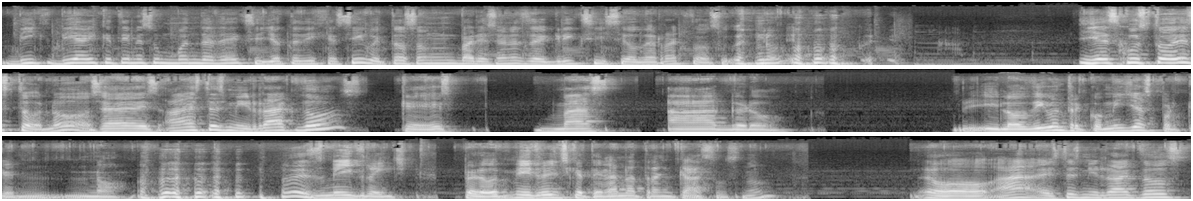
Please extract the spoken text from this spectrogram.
vi, vi ahí que tienes un buen de decks y yo te dije, sí, güey, todos son variaciones de Grixis o de Rakdos, ¿no? y es justo esto, ¿no? O sea, es, ah, este es mi Rakdos, que es más agro. Y lo digo entre comillas porque no. es midrange, pero midrange que te gana trancazos, ¿no? O, ah, este es mi Rakdos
